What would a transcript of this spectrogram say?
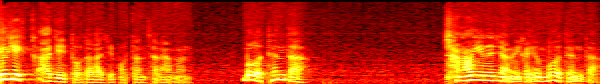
여기까지 도달하지 못한 사람은 먹어도 된다. 사망이 되지 않으니까 이거 먹어도 된다.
